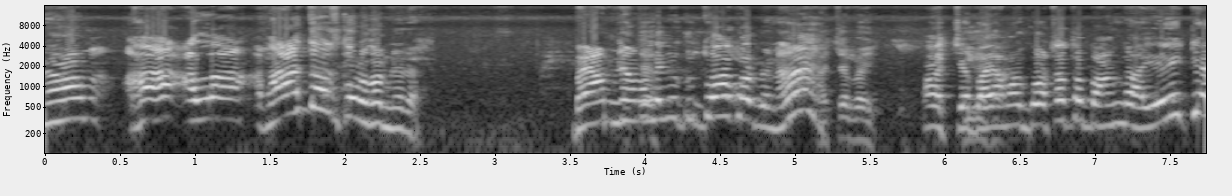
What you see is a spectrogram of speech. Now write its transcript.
না হ্যাঁ আল্লাহ হ্যাঁ দাস করো আপনারা। ভাই আপনি আমার লাগে একটু দোয়া করবেন হ্যাঁ? আচ্ছা ভাই। আচ্ছা ভাই আমার গোটা তো বাঙ্গা এইটা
